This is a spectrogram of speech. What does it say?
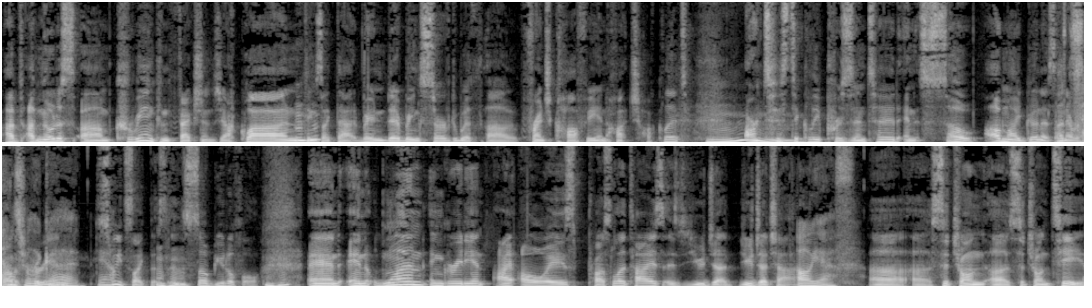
I've, I've noticed um, Korean confections, yakwa and Mm-hmm. things like that. They're being served with uh, French coffee and hot chocolate, artistically presented, and it's so. Oh my goodness! I Mm. Never thought of really Korean. Yeah. Mm-hmm. sweets like this. It's so beautiful. And and one ingredient I always proselytize is yuja yuja cha Oh yes. Uh, uh, citron uh, citron tea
